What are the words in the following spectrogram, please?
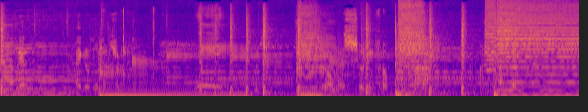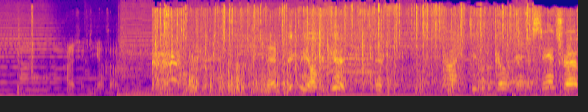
Come. Make it with the beach. Rome is shooting for par on par six. 150 yards out. I think we all did good. God, didn't go in the sand trap.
